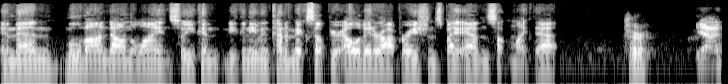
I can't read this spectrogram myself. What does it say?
and then move on down the line. So you can you can even kind of mix up your elevator operations by adding something like that. Sure. Yeah,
